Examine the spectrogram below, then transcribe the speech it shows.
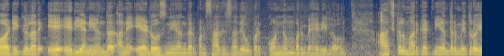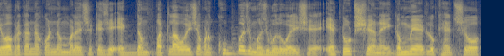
પર્ટિક્યુલર એ એરિયાની અંદર અને એ ડોઝની અંદર પણ સાથે સાથે ઉપર કોન્ડમ પણ પહેરી લો. આજકાલ માર્કેટની અંદર મિત્રો એવા પ્રકારના કોન્ડમ મળે છે કે જે એકદમ પતલા હોય છે, પણ ખૂબ જ મજબૂત હોય છે. એ તૂટશે નહીં. ગમે એટલું ખેંચશો,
